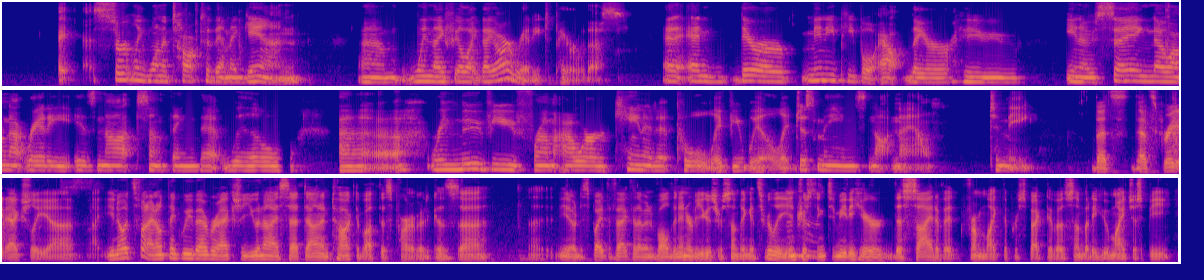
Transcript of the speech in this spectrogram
I certainly want to talk to them again um, when they feel like they are ready to pair with us. And, and there are many people out there who you know saying no i'm not ready is not something that will uh, remove you from our candidate pool if you will it just means not now to me that's that's great actually uh, you know it's fun i don't think we've ever actually you and i sat down and talked about this part of it because uh, uh, you know, despite the fact that I'm involved in interviews or something, it's really mm-hmm. interesting to me to hear this side of it from like the perspective of somebody who might just be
